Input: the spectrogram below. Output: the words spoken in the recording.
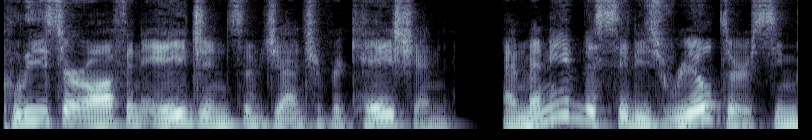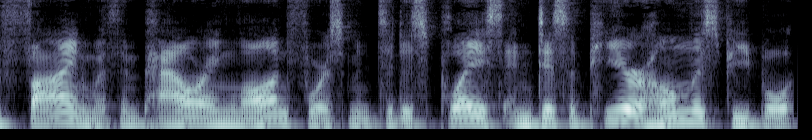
Police are often agents of gentrification, and many of the city's realtors seem fine with empowering law enforcement to displace and disappear homeless people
